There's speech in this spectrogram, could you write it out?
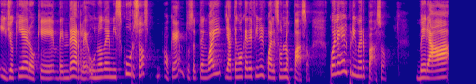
Y yo quiero que venderle uno de mis cursos, ¿ok? Entonces tengo ahí, ya tengo que definir cuáles son los pasos. ¿Cuál es el primer paso? Verá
